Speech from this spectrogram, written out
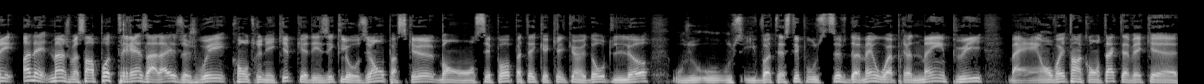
sais, honnêtement, je me sens pas très à l'aise de jouer contre une équipe qui a des éclosions parce que, bon, on sait pas, peut-être que quelqu'un d'autre là, ou, il va tester positif demain ou après-demain, puis, ben, on va être en contact avec, euh,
